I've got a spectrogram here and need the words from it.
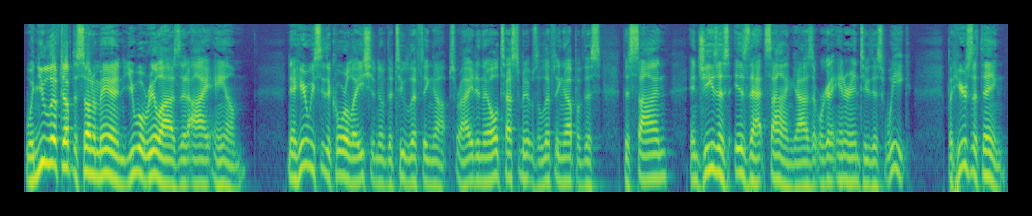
When you lift up the Son of Man, you will realize that I am. Now here we see the correlation of the two lifting ups, right? In the Old Testament, it was a lifting up of this, this sign. And Jesus is that sign, guys, that we're going to enter into this week. But here's the thing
